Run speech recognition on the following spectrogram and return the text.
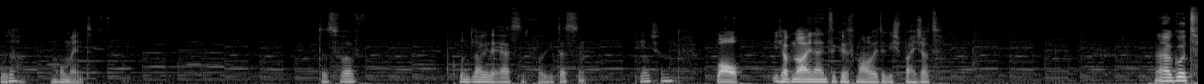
Oder? Moment. Das war Grundlage der ersten Folge. Das sind den schon. Wow. Ich habe nur ein einziges Mal heute gespeichert. Na gut.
